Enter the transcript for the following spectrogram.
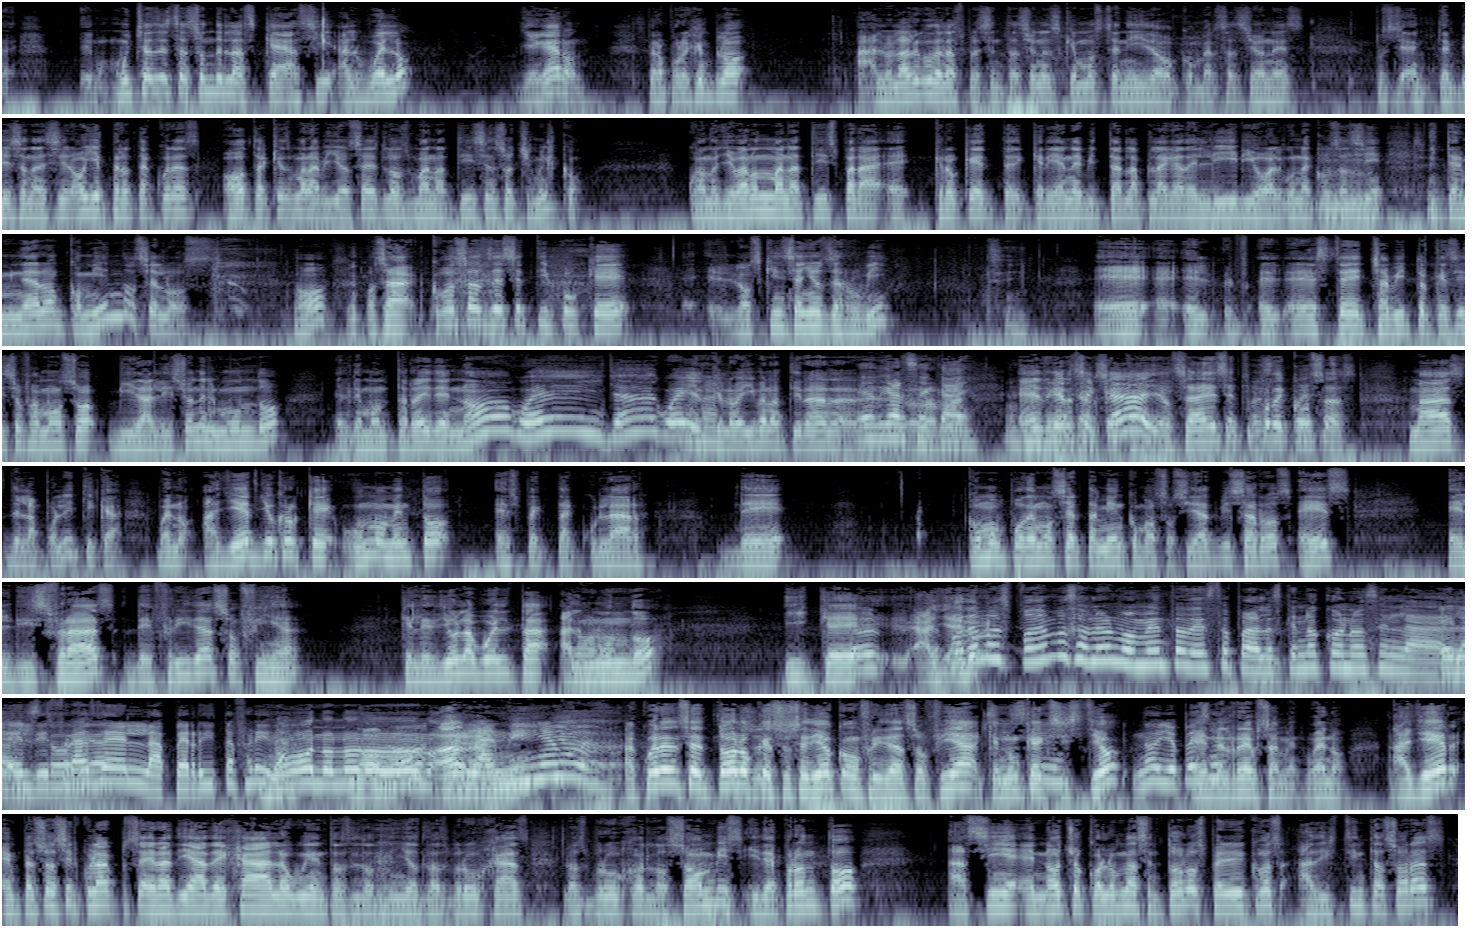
eh, Muchas de estas son de las que así al vuelo llegaron. Pero por ejemplo, a lo largo de las presentaciones que hemos tenido o conversaciones, pues ya te empiezan a decir, oye, pero ¿te acuerdas? Otra que es maravillosa es los manatís en Xochimilco. Cuando llevaron manatís para, eh, creo que te- querían evitar la plaga del lirio o alguna cosa así, y terminaron comiéndoselos, ¿no? O sea, cosas de ese tipo que eh, los 15 años de Rubí, Sí. eh, el- el- este chavito que se hizo famoso viralizó en el mundo el de Monterrey de no, güey, ya, güey, el que lo iban a tirar. a- Edgar se cae. Edgar, Edgar se se cae, cae. o sea, ese tipo de cosas más de la política. Bueno, ayer yo creo que un momento espectacular de cómo podemos ser también como sociedad bizarros es el disfraz de Frida Sofía que le dio la vuelta al No, no, mundo y que ver, ayer- ¿Podemos, podemos hablar un momento de esto para los que no conocen la, El, la el disfraz de la perrita Frida. No, no, no, no, no, ah, la niña. Acuérdense de todo lo que sucedió con Frida Sofía, que Sí, nunca sí. existió No, yo pensé en el Repsamen. Bueno, ayer empezó a circular, pues era día de Halloween, entonces los niños, las brujas, los brujos, los zombies, y de pronto, así en ocho columnas en todos los periódicos, a distintas horas,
